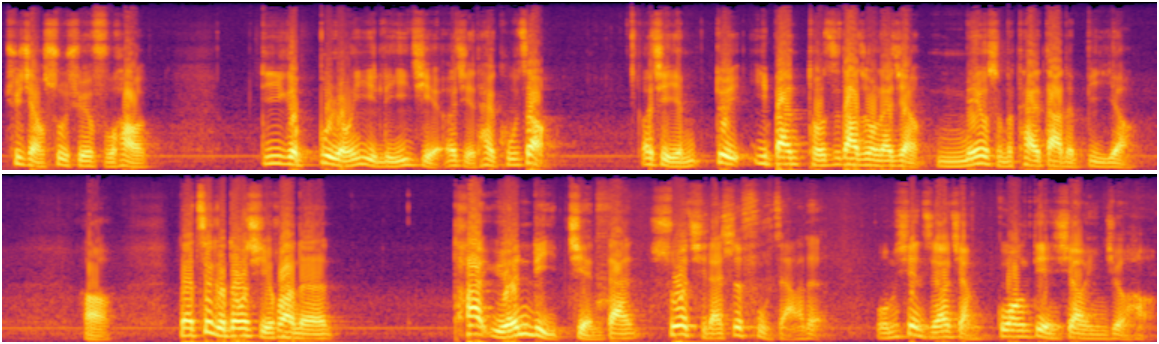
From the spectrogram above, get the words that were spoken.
去讲数学符号，第一个不容易理解，而且太枯燥。而且也对一般投资大众来讲，没有什么太大的必要。好，那这个东西的话呢，它原理简单，说起来是复杂的。我们现在只要讲光电效应就好。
